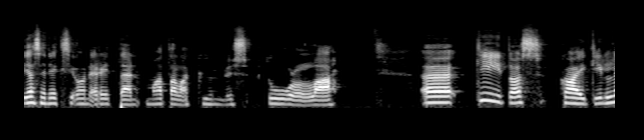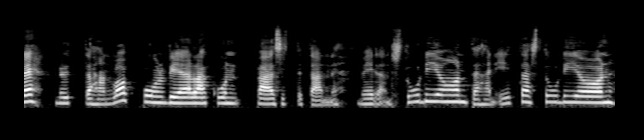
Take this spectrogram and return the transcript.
jäseneksi on erittäin matala kynnys tulla. Ö, kiitos kaikille nyt tähän loppuun vielä, kun pääsitte tänne meidän studioon, tähän Itä-studioon.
